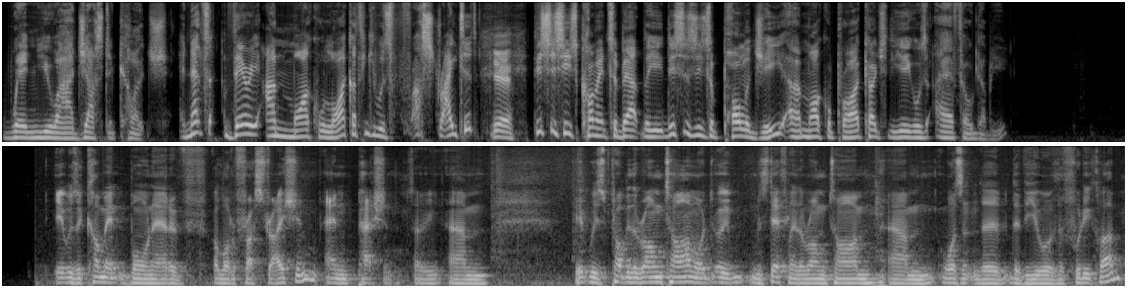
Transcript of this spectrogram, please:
when you are just a coach. And that's very un-Michael like. I think he was frustrated. Yeah. This is his comments about the, this is his apology, uh, Michael Prior, coach of the Eagles AFLW it was a comment born out of a lot of frustration and passion. So um, it was probably the wrong time, or it was definitely the wrong time. Um, wasn't the, the view of the footy club,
